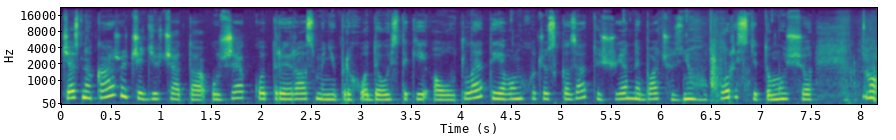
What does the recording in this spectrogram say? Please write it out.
Чесно кажучи, дівчата, уже котрий раз мені приходить ось такий аутлет, і я вам хочу сказати, що я не бачу з нього користі, тому що ну,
